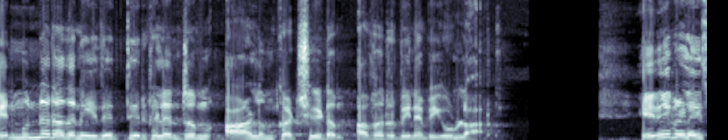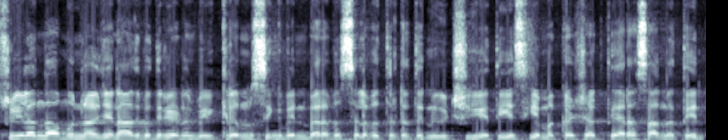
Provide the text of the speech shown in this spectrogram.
ஏன் முன்னர் அதனை எதிர்த்தீர்கள் என்றும் ஆளும் கட்சியிடம் அவர் வினவியுள்ளார். இதேவேளை ஸ்ரீலங்கா முன்னாள் ஜனாதிபதி ரணில் விக்ரமசிங்கவின் வரவு செலவு திட்டத்தின் நீட்சியை தேசிய மக்கள் சக்தி அரசாங்கத்தின்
